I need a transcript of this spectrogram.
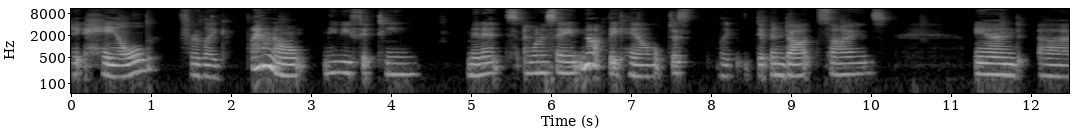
it hailed for like, I don't know, maybe 15 minutes. I want to say not big hail, just like Dippin' Dot size. And uh,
